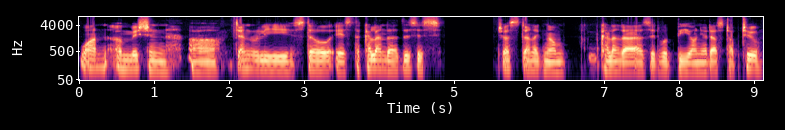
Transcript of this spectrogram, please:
One omission uh, generally still is the calendar. This is just an GNOME calendar as it would be on your desktop too.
